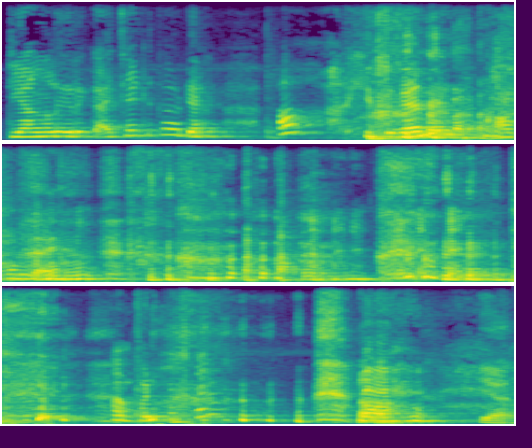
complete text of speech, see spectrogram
dia ngelirik aja kita udah ah gitu kan. Aku enggak ya? Ampun. Nah, Iya.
